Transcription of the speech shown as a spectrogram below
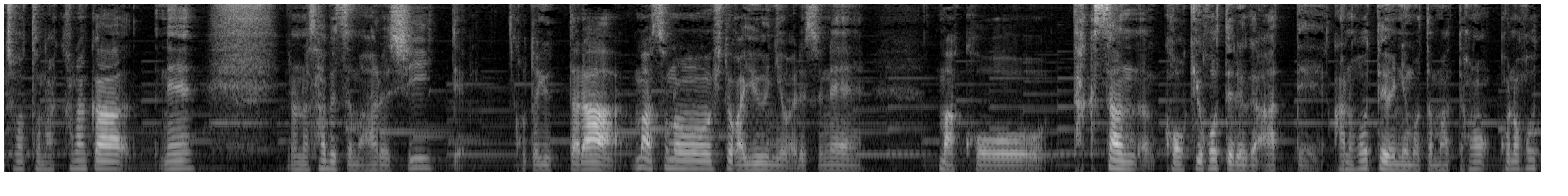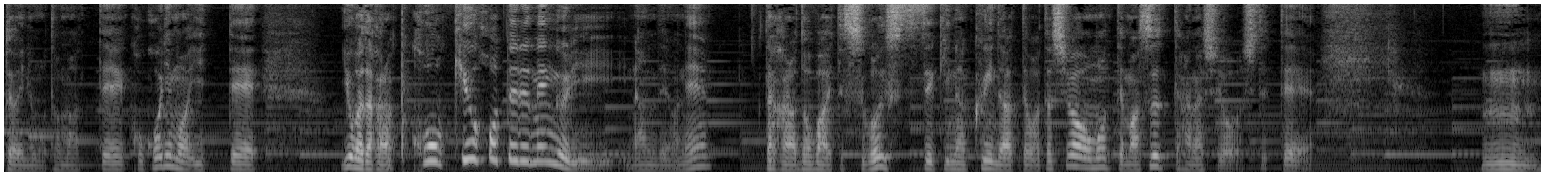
ちょっとなかなかね、いろんな差別もあるしってこと言ったら、まあその人が言うにはですね、まあこう、たくさん高級ホテルがあって、あのホテルにも泊まって、このホテルにも泊まって、ここにも行って、要はだから高級ホテル巡りなんだよね。だからドバイってすごい素敵な国だって私は思ってますって話をしてて、うん。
